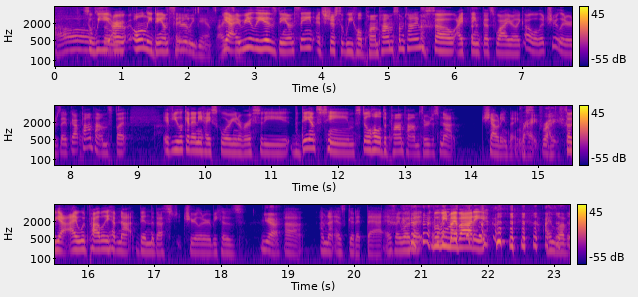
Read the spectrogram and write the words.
Oh, so we so are only dancing. Purely dance. I yeah, see. it really is dancing. It's just that we hold pom poms sometimes. so I think that's why you're like, oh well, they're cheerleaders. They've got pom poms, but if you look at any high school or university, the dance team still hold the pom poms. They're just not shouting things. Right, right. So yeah, I would probably have not been the best cheerleader because yeah, uh, I'm not as good at that as I was at moving my body. I loved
